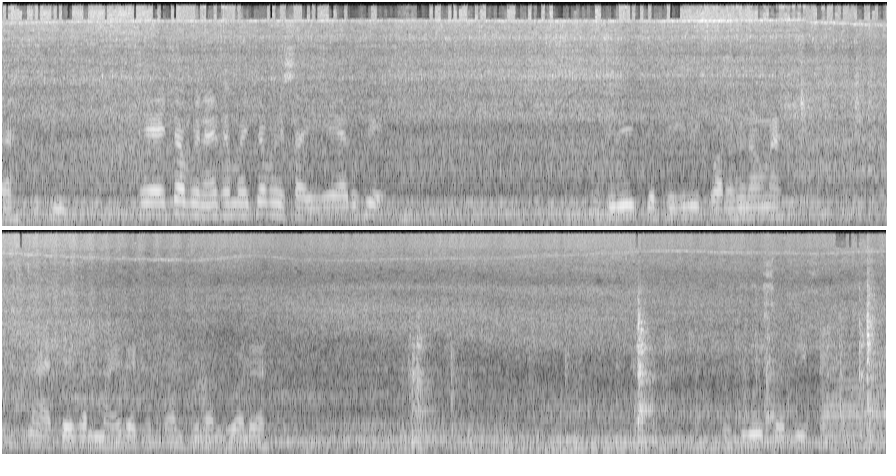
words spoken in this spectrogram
นะทุกทีแอร์เจ้าไปไหนทำไมเจ้าไม่ใส่แอร์ทุกพี่ทีนี้จบเพียงแค่นี้ก่อนนะเพี่น้องนะหน้าเจอกันใหม่เด้วยกับออมสินออนทัวร์เด้อที นี้สวัสดีครับ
